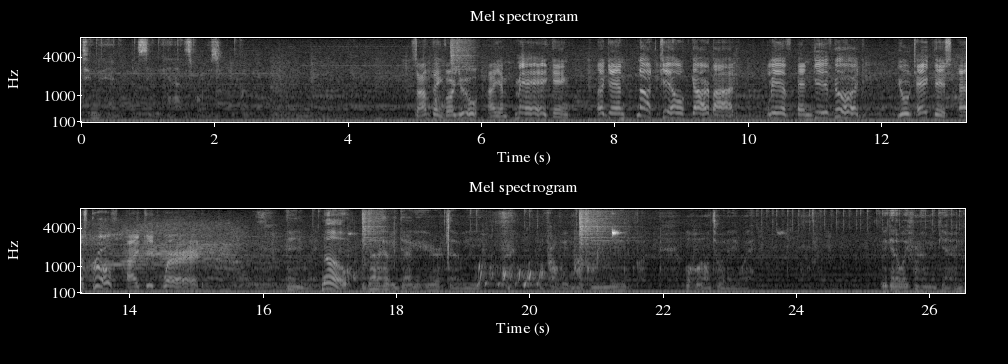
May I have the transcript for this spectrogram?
to him and see what he has for us. Something for you I am making. Again, not kill Gharbad. Live and give good. You'll take this as proof I keep word. Anyway, No. we got a heavy dagger here that we we're probably not going to need, but we'll hold on to it anyway. We get away from him again,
